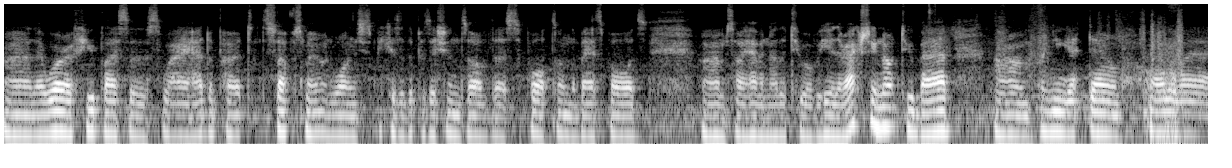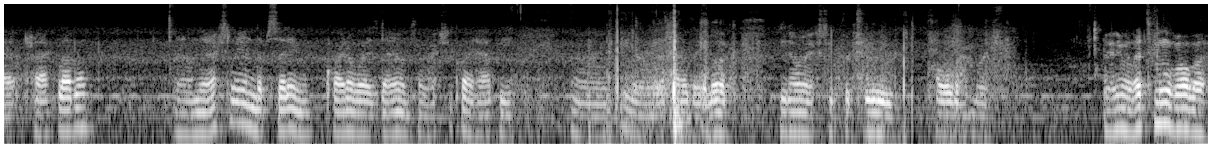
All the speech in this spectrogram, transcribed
Uh, there were a few places where I had to put surface mounted ones just because of the positions of the supports on the baseboards. Um, so I have another two over here. They're actually not too bad um, when you get down all the way at track level. Um, they actually end up sitting quite a ways down, so I'm actually quite happy you know, how they look. You don't actually protrude all that much. Anyway, let's move over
